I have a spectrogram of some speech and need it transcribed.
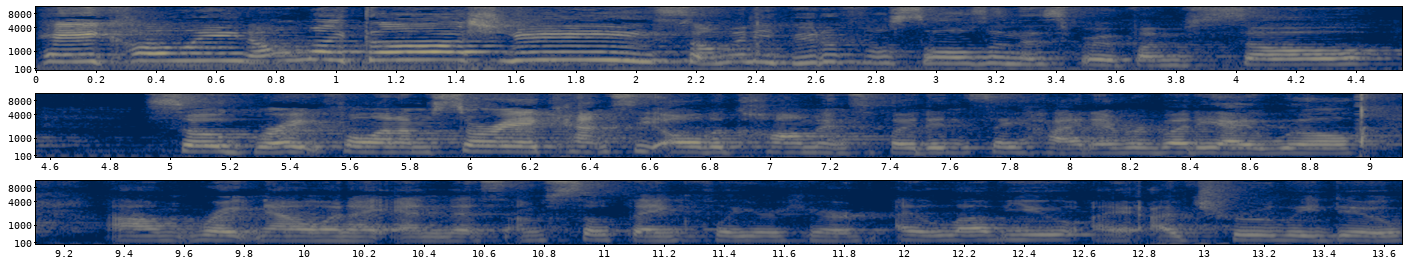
Hey Colleen, oh my gosh, yay! So many beautiful souls in this group. I'm so, so grateful, and I'm sorry I can't see all the comments. If I didn't say hi to everybody, I will um, right now when I end this. I'm so thankful you're here. I love you. I, I truly do,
